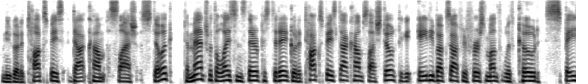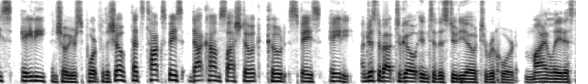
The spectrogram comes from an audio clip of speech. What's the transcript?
when you go to Talkspace.com slash stoic. To match with a licensed therapist today, go to Talkspace.com slash stoic to get 80 bucks off your first month with code SPACE80 and show your support for the show. That's Talkspace.com slash stoic, code SPACE80. I'm just about to go into the studio to record my latest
